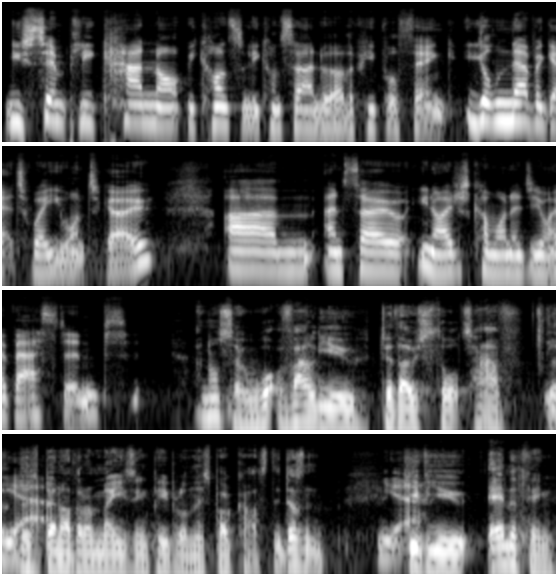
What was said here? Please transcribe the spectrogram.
you simply cannot be constantly concerned with what other people think. You'll never get to where you want to go. Um, and so, you know, I just come on and do my best and and also, what value do those thoughts have? That Yeah. There's been other amazing people on this podcast. It doesn't Yeah. give you anything,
